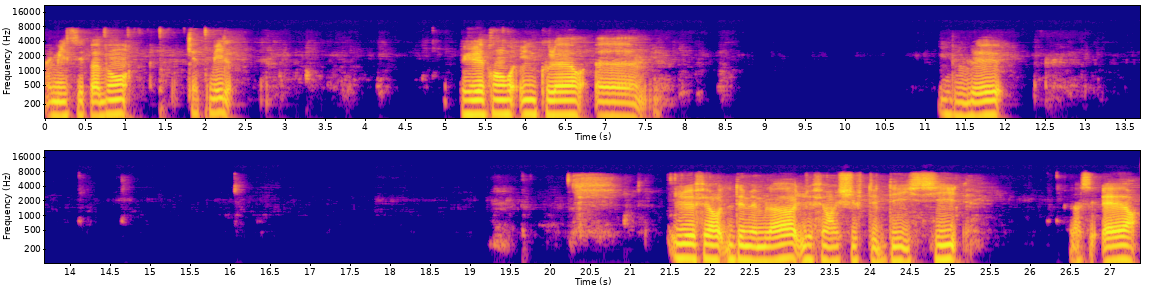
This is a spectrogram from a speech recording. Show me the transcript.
À 1000 c'est pas bon. 4000. Je vais prendre une couleur euh, bleue. Je vais faire de même là. Je vais faire un Shift D ici. Là, c'est R.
